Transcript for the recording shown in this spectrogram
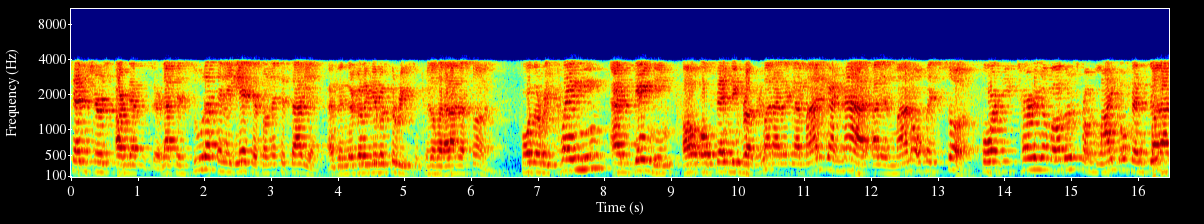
censures are necessary. Las censuras en la iglesia son necesarias And then they're going to give us the reason. y nos dará las razones. For the reclaiming and gaining of offending brethren, Para reclamar y ganar al hermano ofensor, for deterring of others from like offenses, para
